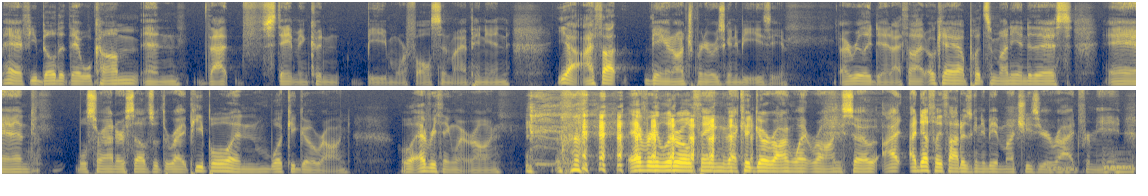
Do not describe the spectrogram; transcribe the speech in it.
hey, if you build it, they will come, and that statement couldn't be more false in my opinion. Yeah, I thought being an entrepreneur was going to be easy. I really did. I thought, okay, I'll put some money into this, and we'll surround ourselves with the right people, and what could go wrong? Well, everything went wrong. Every literal thing that could go wrong went wrong. So I, I definitely thought it was going to be a much easier ride for me.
